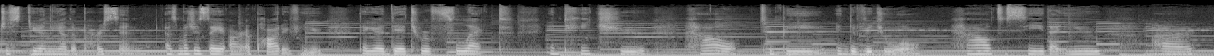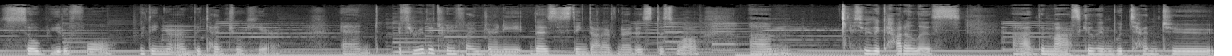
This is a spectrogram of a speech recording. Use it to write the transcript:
just the only other person. As much as they are a part of you, they are there to reflect and teach you how to be individual, how to see that you are so beautiful within your own potential here. And through the twin flame journey, there's this thing that I've noticed as well. Um, through the catalysts, uh, the masculine would tend to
